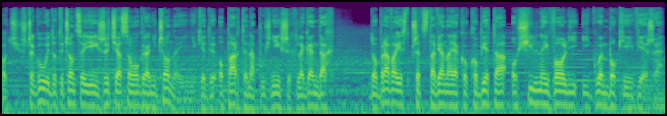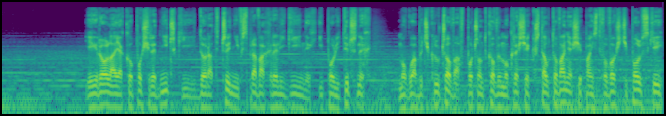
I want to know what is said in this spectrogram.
Choć szczegóły dotyczące jej życia są ograniczone i niekiedy oparte na późniejszych legendach, Dobrawa jest przedstawiana jako kobieta o silnej woli i głębokiej wierze. Jej rola jako pośredniczki i doradczyni w sprawach religijnych i politycznych mogła być kluczowa w początkowym okresie kształtowania się państwowości polskiej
